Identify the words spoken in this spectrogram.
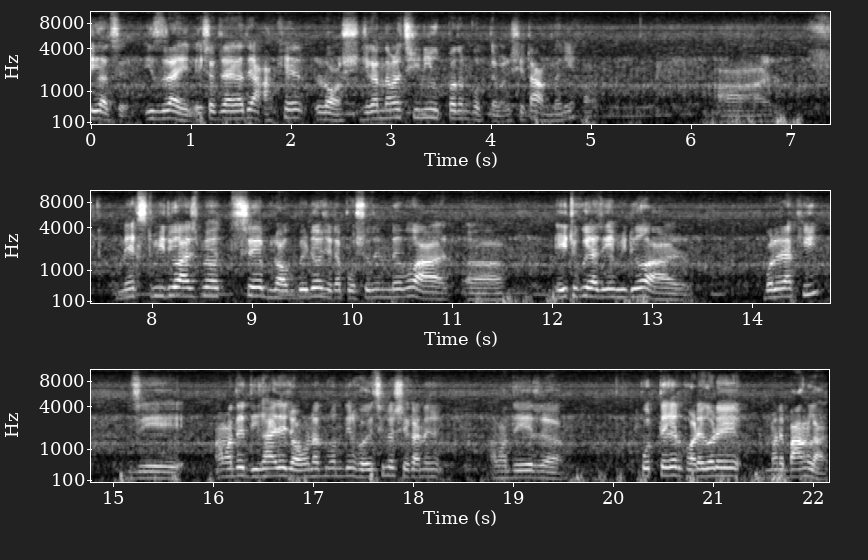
ঠিক আছে, ইসরায়েল এইসব জায়গাতে আখের রস, যেখান থেকে আমরা চিনি উৎপাদন করতে পারি, সেটা আমদানি হয়। আর নেক্সট ভিডিও আসবে হচ্ছে ব্লগ ভিডিও যেটা পরশু দিন দেবো। আর এইটুকুই আজকে ভিডিও আর বলে রাখি যে, আমাদের দীঘায় যে জগন্নাথ মন্দির হয়েছিল, সেখানে আমাদের প্রত্যেকের ঘরে ঘরে মানে বাংলার,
